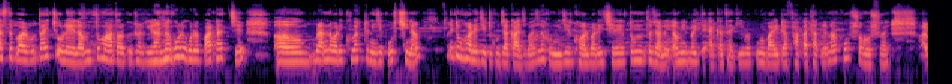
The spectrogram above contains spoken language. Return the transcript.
আসতে পারব, তাই চলে এলাম। তো মা তরকারি টরকারি রান্না করে করে পাঠাচ্ছে। রান্না বাড়ি খুব একটা নিজে করছি না। একটু ঘরে যেটুকু যা কাজ বাজ দেখো, নিজের ঘর বাড়ি ছেড়ে, তোমরা তো জানোই, আমি বাড়িতে একা থাকি, এবার পুরো বাড়িটা ফাঁকা থাকলে না খুব সমস্যা হয়। আর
